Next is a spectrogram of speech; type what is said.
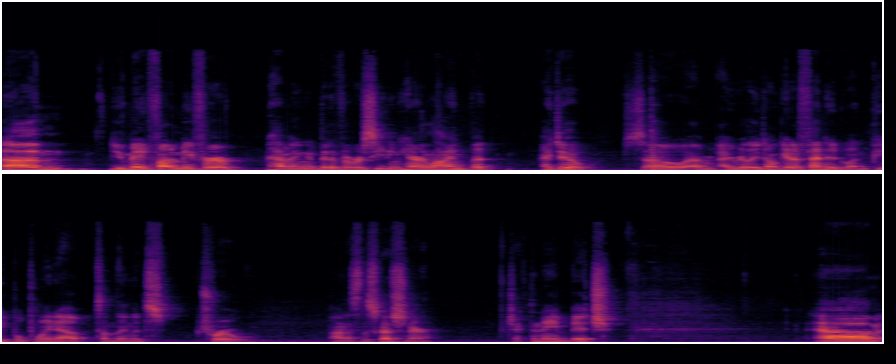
um, you've made fun of me for having a bit of a receding hairline, but I do. So um, I really don't get offended when people point out something that's true. Honest discussioner. Check the name, bitch. Um,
